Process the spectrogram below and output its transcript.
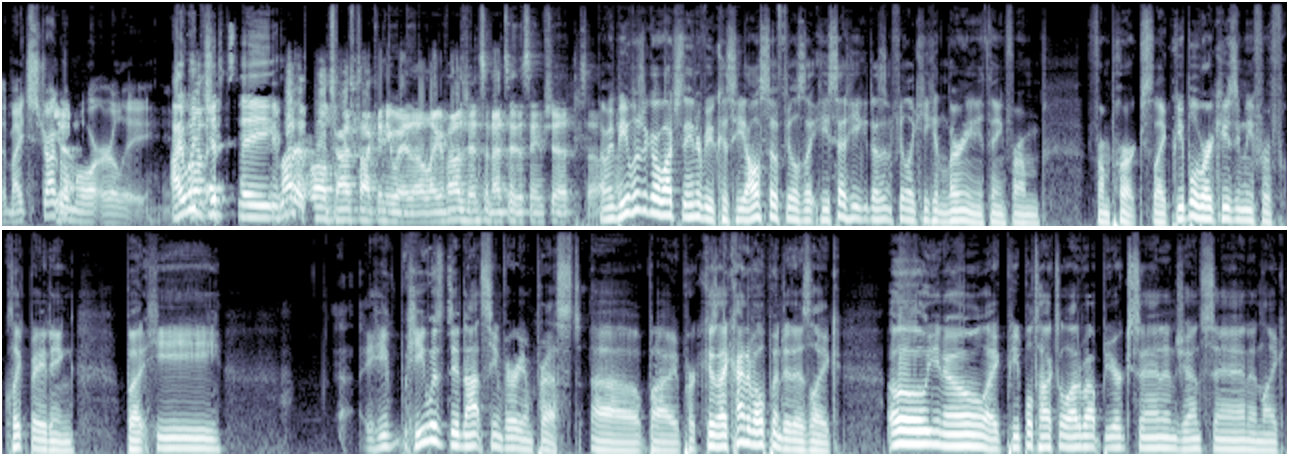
It might struggle Yeah. more early. I would Well, just say you might as well trash talk anyway, though. Like if I was Jensen, I'd say the same shit. So I mean, people should go watch the interview because he also feels like he said he doesn't feel like he can learn anything from from Perkz. Like people were accusing me for clickbaiting, but he he he was did not seem very impressed uh, by Perkz because I kind of opened it as like, oh, you know, like people talked a lot about Bjergsen and Jensen, and like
